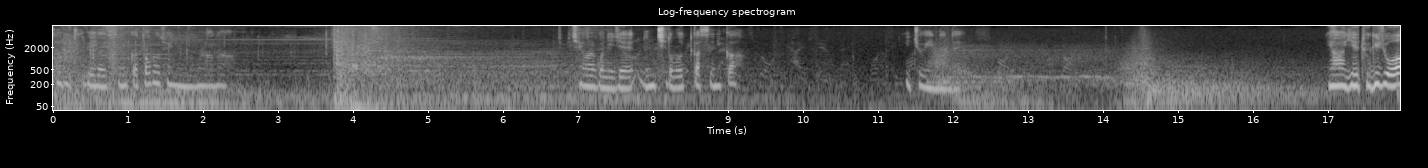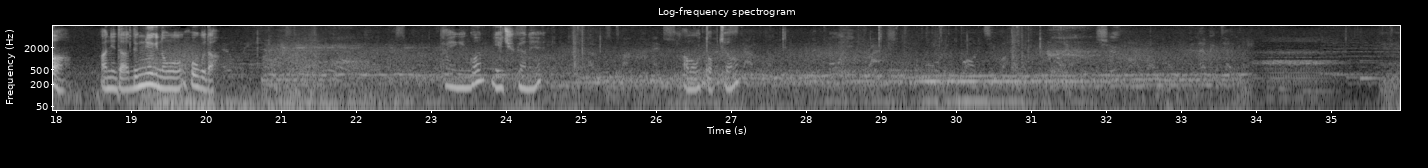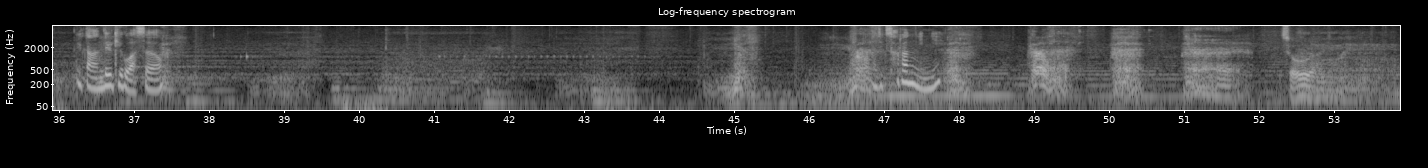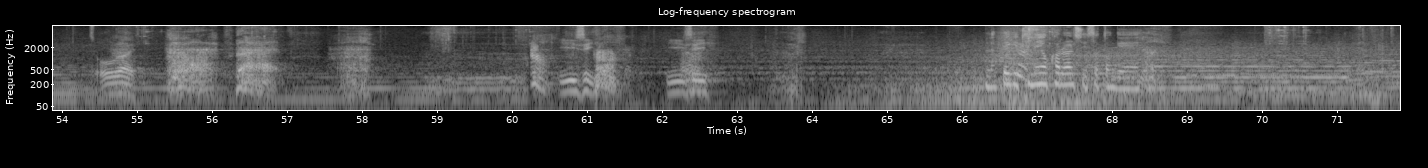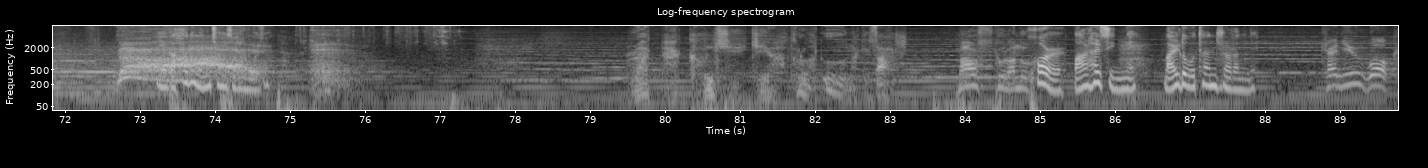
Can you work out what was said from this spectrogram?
화살이 두 개가 있으니까 떨어져 있는 놈을 하나. 쟁알곤 이제 눈치도 못 갔으니까 이쪽에 있는데. 야 얘 되게 좋아. 아니다 능력이 너무 호구다. 다행인 건 얘 주변에 아무것도 없죠 일단 안 들키고 왔어요. 아직 all right. Easy. Easy. 블랙백이 두뇌 역할을 할 수 있었던 게 얘가 하도 멍청해서 그런 거죠. 헐 말할 수 있네. 말도 못하는 줄 알았는데. Can you walk?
